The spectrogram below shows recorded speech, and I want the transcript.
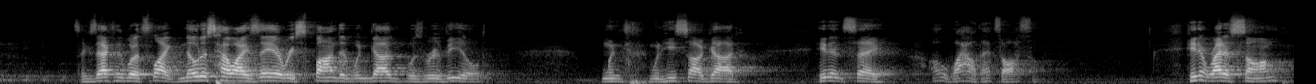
it's exactly what it's like. Notice how Isaiah responded when God was revealed. When, when he saw God, he didn't say, oh, wow, that's awesome. He didn't write a song,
